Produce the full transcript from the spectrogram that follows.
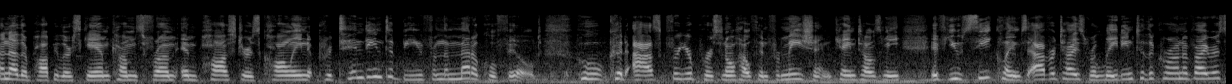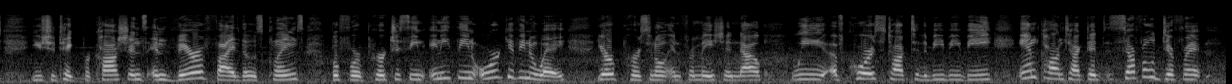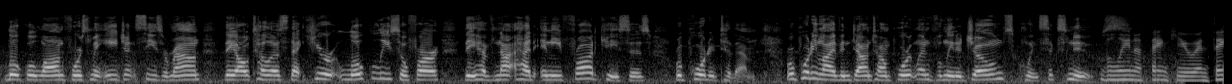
Another popular scam comes from imposters calling, pretending to be from the medical field, who could ask for your personal health information. Kane tells me if you see claims advertised relating to the coronavirus, you should take precautions and verify those claims before purchasing anything or giving away your personal information. Now, we, of course, talked to the BBB and contacted several different local law enforcement agencies around. They all tell us that here locally so far, they have not had any fraud cases reported to them. Reporting live in downtown Portland, Valina Jones, KOIN 6 News. Valina, thank you. and thank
